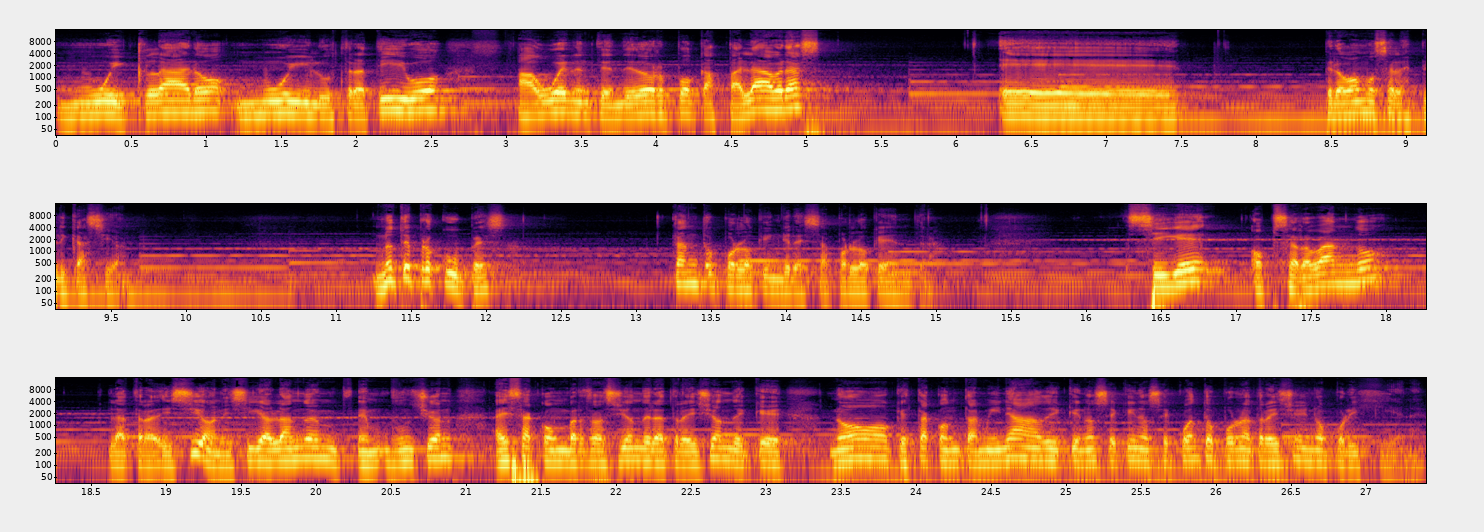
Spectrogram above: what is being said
muy claro, muy ilustrativo, a buen entendedor pocas palabras, eh, pero vamos a la explicación. No te preocupes tanto por lo que ingresa, por lo que entra. Sigue observando la tradición y sigue hablando en, función a esa conversación de la tradición de que no, que está contaminado y que no sé qué, no sé cuánto por una tradición y no por higiene.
